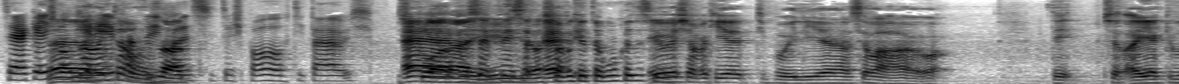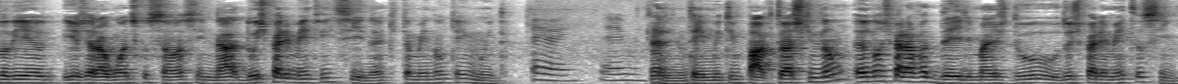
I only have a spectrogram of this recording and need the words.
Será que eles É, vão não, querer então, fazer exato. esse transporte e tal? Explorar você ele, pensa- eu achava é, que ia ter alguma coisa assim. Eu achava que ia, tipo, ele ia, sei lá... Ter, sei lá, aí aquilo ali ia, ia gerar alguma discussão, assim, na, do experimento em si, né? Que também não tem muito. É, é. É. Não tem muito impacto. Eu acho que não, eu não esperava dele, mas do, do experimento, sim.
